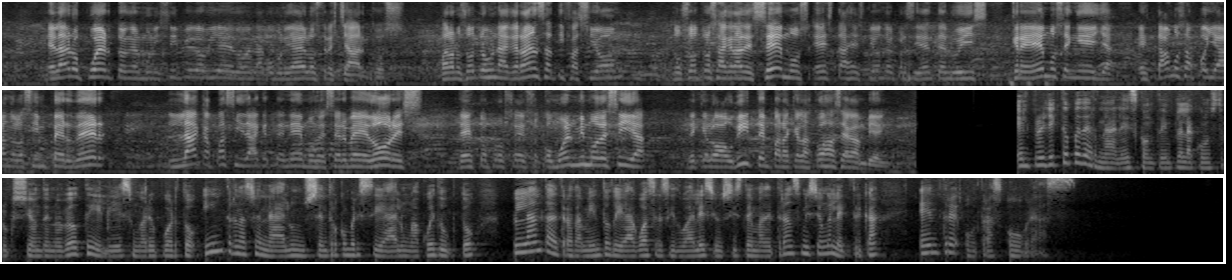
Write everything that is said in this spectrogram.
el aeropuerto en el municipio de Oviedo, en la comunidad de Los Tres Charcos. Para nosotros es una gran satisfacción, nosotros agradecemos esta gestión del presidente Luis, creemos en ella, estamos apoyándolo sin perder la capacidad que tenemos de ser veedores de estos procesos, como él mismo decía, de que lo auditen para que las cosas se hagan bien. El proyecto Pedernales contempla la construcción de nueve hoteles, un aeropuerto internacional, un centro comercial, un acueducto, planta de tratamiento de aguas residuales y un sistema de transmisión eléctrica, entre otras obras.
